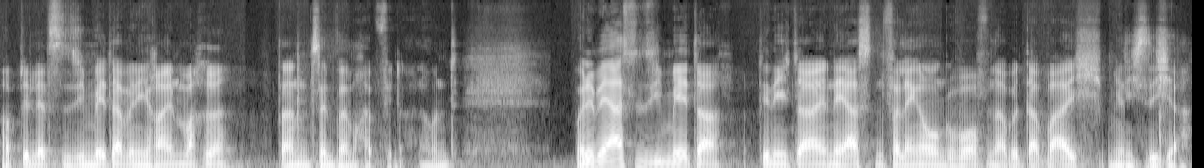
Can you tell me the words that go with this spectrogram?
habe den letzten sieben Meter, wenn ich reinmache, dann sind wir im Halbfinale. Und bei dem ersten sieben Meter, den ich da in der ersten Verlängerung geworfen habe, da war ich mir nicht sicher.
